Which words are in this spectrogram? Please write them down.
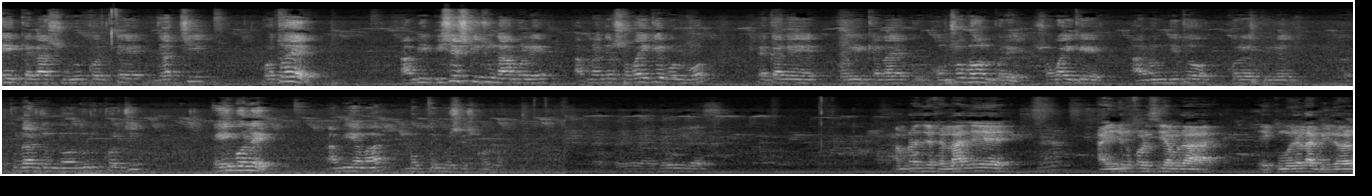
এই খেলা শুরু করতে যাচ্ছি। অতএব আমি বিশেষ কিছু না বলে আপনাদের সবাইকে বলব, এখানে ওই খেলায় অংশগ্রহণ করে সবাইকে আনন্দিত করে তুলে, তোলার জন্য অনুরোধ করছি। এই বলে আমি আমার বক্তব্য শেষ করলাম। আমরা যে খেলা যে আয়োজন করছি আমরা এই কুমোরেলা বিলর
